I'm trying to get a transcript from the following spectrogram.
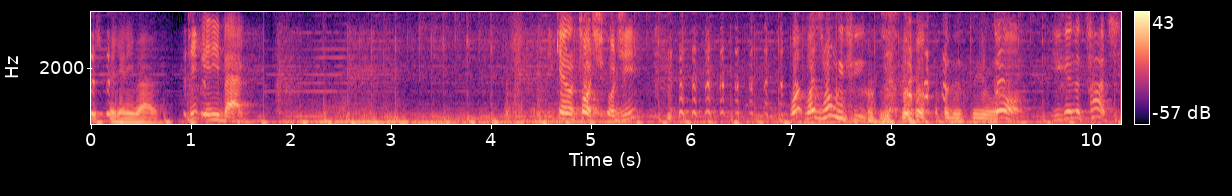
Just pick any bag. Pick any bag. You cannot touch, OG. what, what's wrong with you? Just see what- No, you're gonna touch.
